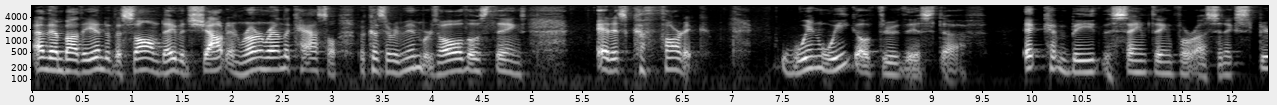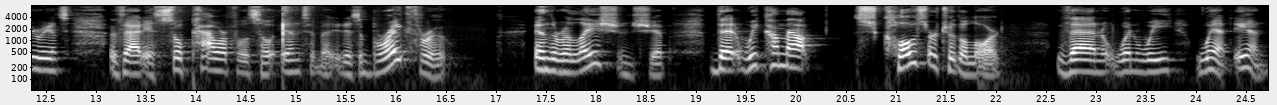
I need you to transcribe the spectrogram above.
And then by the end of the psalm, David's shouting and running around the castle because he remembers all those things. And it's cathartic. When we go through this stuff, it can be the same thing for us an experience that is so powerful, so intimate. It is a breakthrough in the relationship that we come out closer to the Lord than when we went in.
